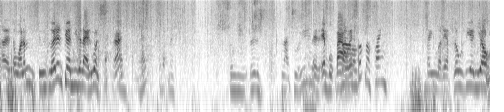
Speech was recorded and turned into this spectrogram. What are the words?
Đây, to lắm, từ dưới lên trên như thế này luôn Đấy, Đấy, các bạn này. Đây, đây này, lại chuối đây là em buộc bao bao đấy rất là xanh. Xanh mà đẹp, dâu ria nhiều Nhiều.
